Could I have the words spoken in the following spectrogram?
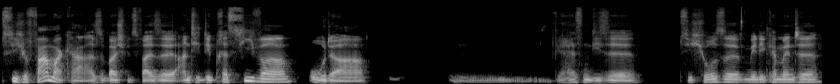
Psychopharmaka, also beispielsweise Antidepressiva oder wie heißen diese Psychose-Medikamente.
